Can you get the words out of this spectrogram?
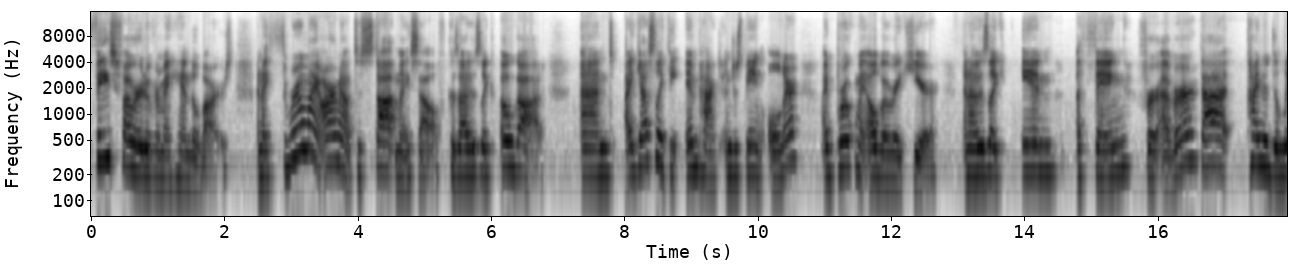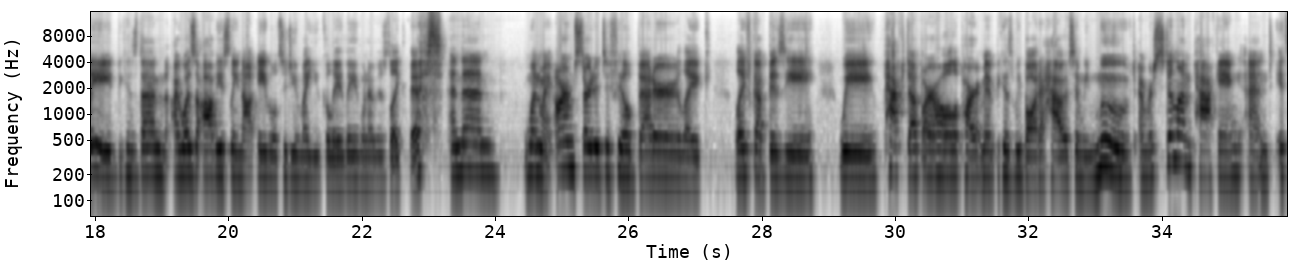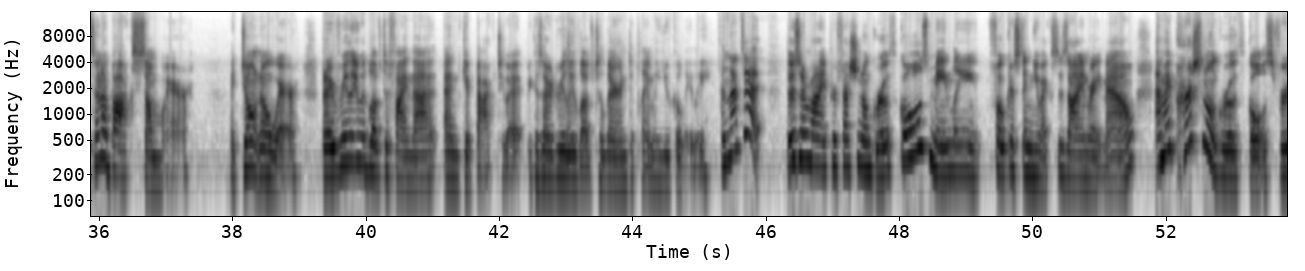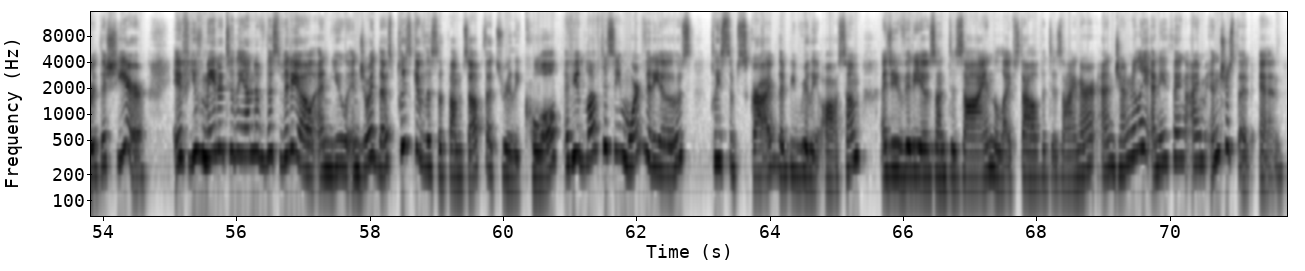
face forward over my handlebars. And I threw my arm out to stop myself because I was like, oh God. And I guess like the impact and just being older, I broke my elbow right here. And I was like in a thing forever. That kind of delayed because then I was obviously not able to do my ukulele when I was like this. And then when my arm started to feel better, like life got busy, we packed up our whole apartment because we bought a house and we moved and we're still unpacking and it's in a box somewhere. I don't know where, but I really would love to find that and get back to it because I would really love to learn to play my ukulele. And that's it. Those are my professional growth goals, mainly focused in UX design right now, and my personal growth goals for this year. If you've made it to the end of this video and you enjoyed this, please give this a thumbs up. That's really cool. If you'd love to see more videos, please subscribe. That'd be really awesome. I do videos on design, the lifestyle of a designer, and generally anything I'm interested in.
